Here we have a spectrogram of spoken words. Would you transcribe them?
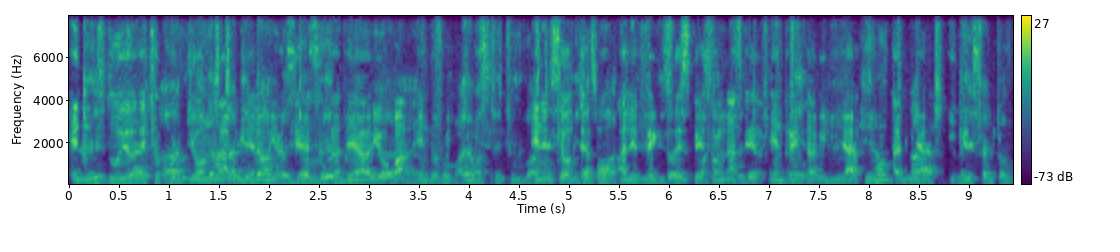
En un estudio hecho por John Mabry de la Universidad Estatal de Iowa en 2015, en el que observó al efecto del peso al nacer en rentabilidad, mortalidad y crecimiento.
